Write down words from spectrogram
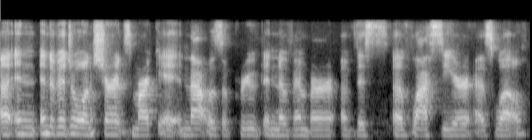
uh, in individual insurance market, and that was approved in November of this of last year as well.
